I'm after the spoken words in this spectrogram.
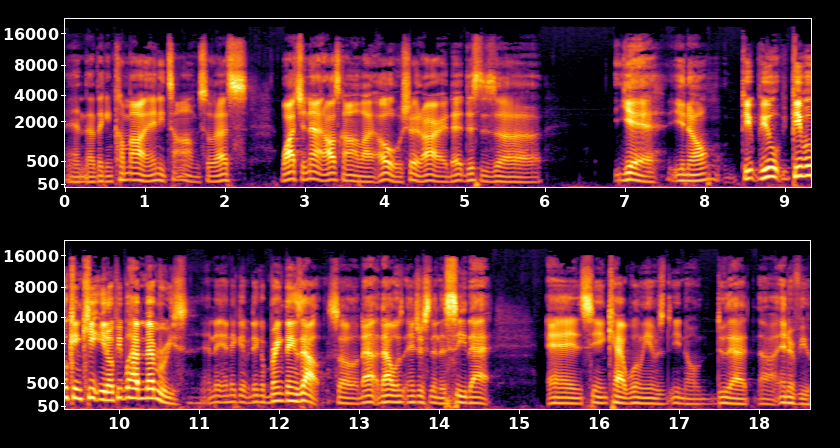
and uh, they can come out any time. So that's watching that. I was kind of like, oh shit, all right, that this is uh, yeah, you know, people people can keep, you know, people have memories, and they and they can they can bring things out. So that that was interesting to see that, and seeing Katt Williams, you know, do that uh, interview,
